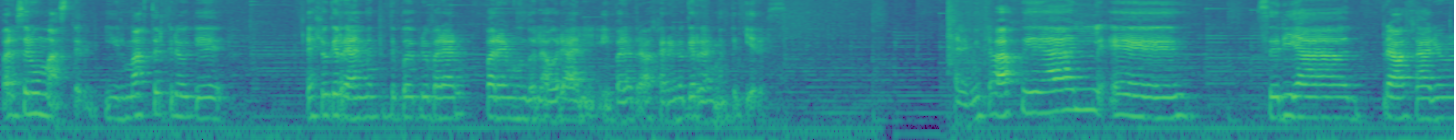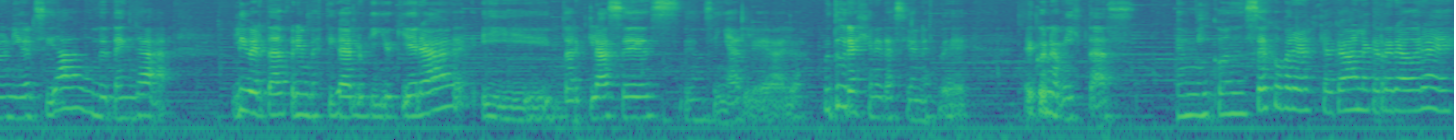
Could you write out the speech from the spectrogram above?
para hacer un máster y el máster creo que es lo que realmente te puede preparar para el mundo laboral y para trabajar en lo que realmente quieres. mi trabajo ideal eh, sería trabajar en una universidad donde tenga libertad para investigar lo que yo quiera y dar clases, enseñarle a las futuras generaciones de economistas. Mi consejo para los que acaban la carrera ahora es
